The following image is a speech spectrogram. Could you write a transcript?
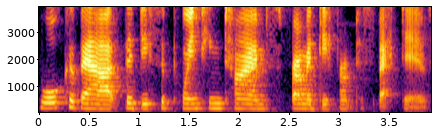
talk about the disappointing times from a different perspective.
